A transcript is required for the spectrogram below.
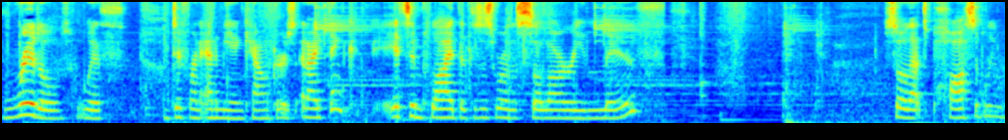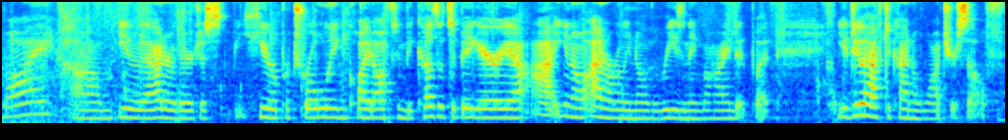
riddled with different enemy encounters, and I think it's implied that this is where the Solarii live. So that's possibly why. Um, either that or they're just here patrolling quite often because it's a big area. I, you know, I don't really know the reasoning behind it, but you do have to kind of watch yourself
